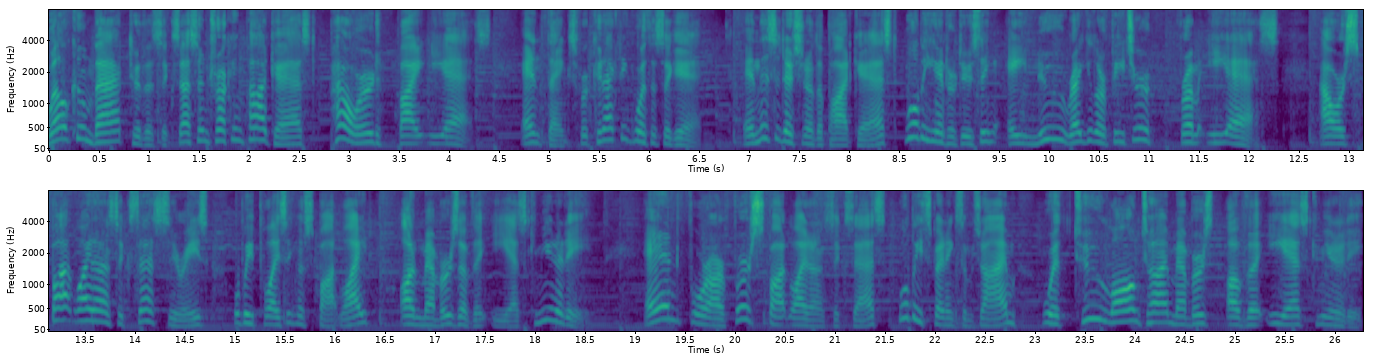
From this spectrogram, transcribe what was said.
Welcome back to the Success in Trucking podcast powered by ES. And thanks for connecting with us again. In this edition of the podcast, we'll be introducing a new regular feature from ES. Our Spotlight on Success series will be placing a spotlight on members of the ES community. And for our first Spotlight on Success, we'll be spending some time with two longtime members of the ES community,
